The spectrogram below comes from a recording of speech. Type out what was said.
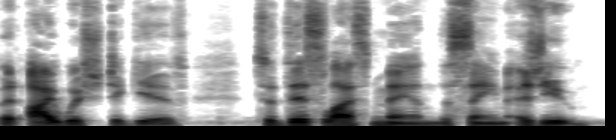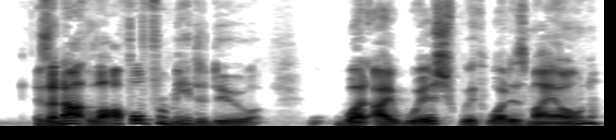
But I wish to give to this last man the same as you. Is it not lawful for me to do what I wish with what is my own?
